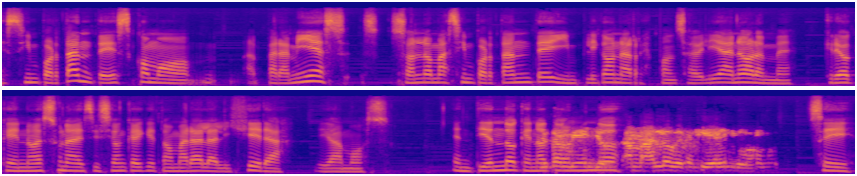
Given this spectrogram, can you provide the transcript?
es importante, es como, para mí es, son lo más importante e implica una responsabilidad enorme. Creo que no es una decisión que hay que tomar a la ligera, digamos. Entiendo que no todo el mundo... Yo lo Sí,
